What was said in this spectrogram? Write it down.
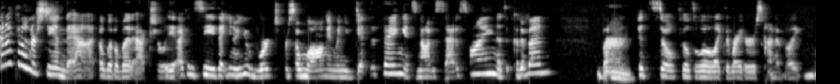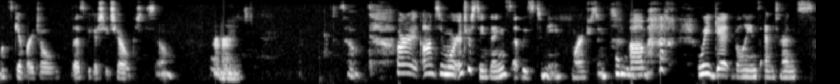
And I can understand that a little bit, actually. I can see that, you know, you've worked for so long, and when you get the thing, it's not as satisfying as it could have been. But Mm. it still feels a little like the writers kind of like, let's give Rachel this because she choked. So, so. all right, on to more interesting things, at least to me, more interesting. um, we get Blaine's entrance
